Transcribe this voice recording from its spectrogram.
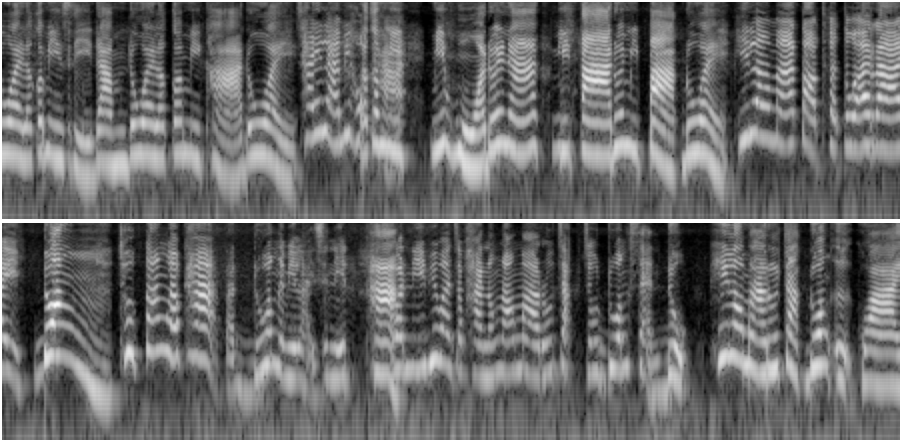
ด้วยแล้วก็มีสีดำด้วยแล้วก็มีขาด้วย ใช่แล้วมีหกแล้วก็ขามีมีหัวด้วยนะ มีตาด้วยมีปากด้วย พี่เรามาตอบเธอตัวอะไรด้วงถูกต้องแล้วค่ะ แต่ด้วงเนี่ยมีหลายชนิดค่ะวันนี้พี่วันจะพาน้องๆมารู้จักเจ้าด้วงแสนดุพี่เรามารู้จักด้วงอึควาย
